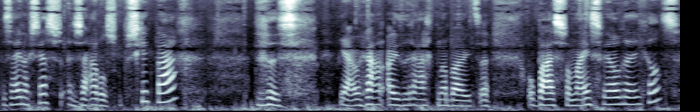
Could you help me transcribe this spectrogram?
Er zijn nog zes zadels beschikbaar. Dus ja, we gaan uiteraard naar buiten op basis van mijn spelregels.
